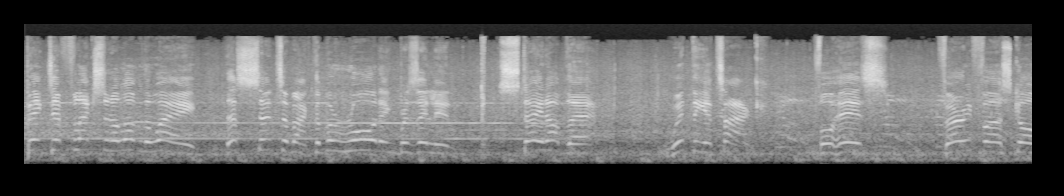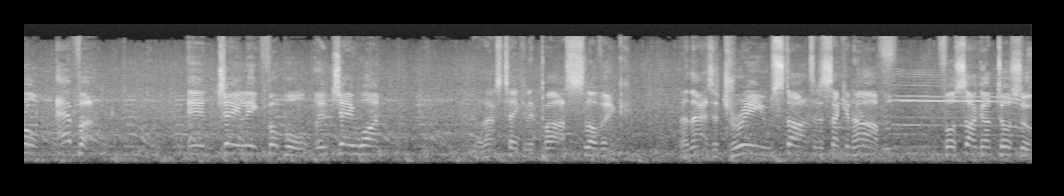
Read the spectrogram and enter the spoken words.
Big deflection along the way. The centre-back, the marauding Brazilian, stayed up there with the attack for his very first goal ever in J-League football, in J1. Well, that's taken it past Slowik. And that is a dream start to the second half for Sagan Tosu.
